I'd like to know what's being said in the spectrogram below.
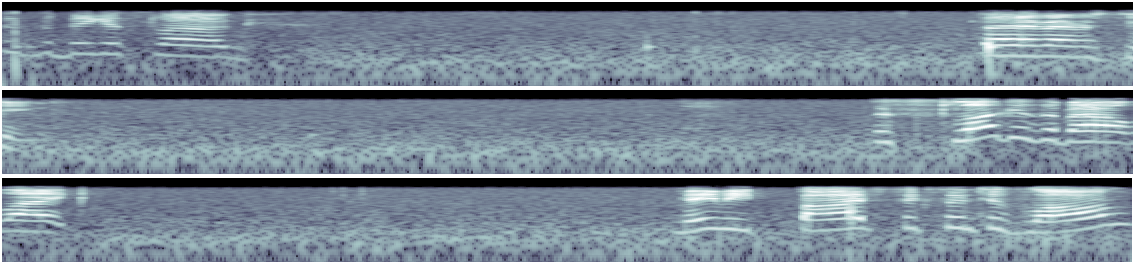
This is the biggest slug that I've ever seen. This slug is about like maybe five, six inches long.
